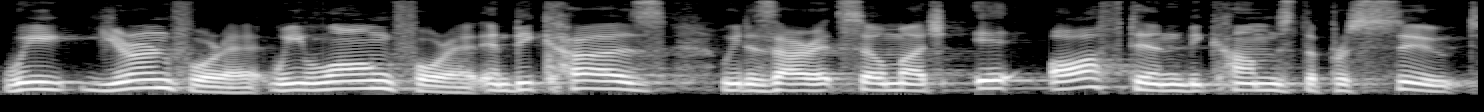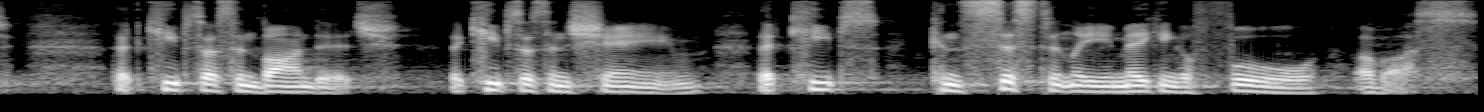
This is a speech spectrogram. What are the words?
We yearn for it, we long for it, and because we desire it so much, it often becomes the pursuit that keeps us in bondage, that keeps us in shame, that keeps consistently making a fool of us.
